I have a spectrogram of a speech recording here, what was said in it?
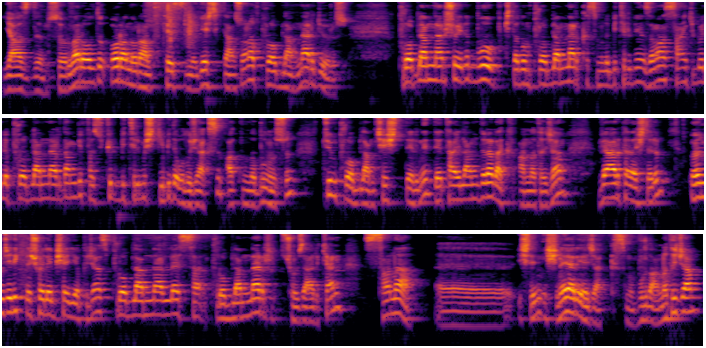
yazdığım sorular oldu. Oran orantı testinde geçtikten sonra problemler diyoruz. Problemler şöyle bu kitabın problemler kısmını bitirdiğin zaman sanki böyle problemlerden bir fasikül bitirmiş gibi de olacaksın aklında bulunsun. Tüm problem çeşitlerini detaylandırarak anlatacağım ve arkadaşlarım öncelikle şöyle bir şey yapacağız problemlerle problemler çözerken sana e, işlerin işine yarayacak kısmı burada anlatacağım.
